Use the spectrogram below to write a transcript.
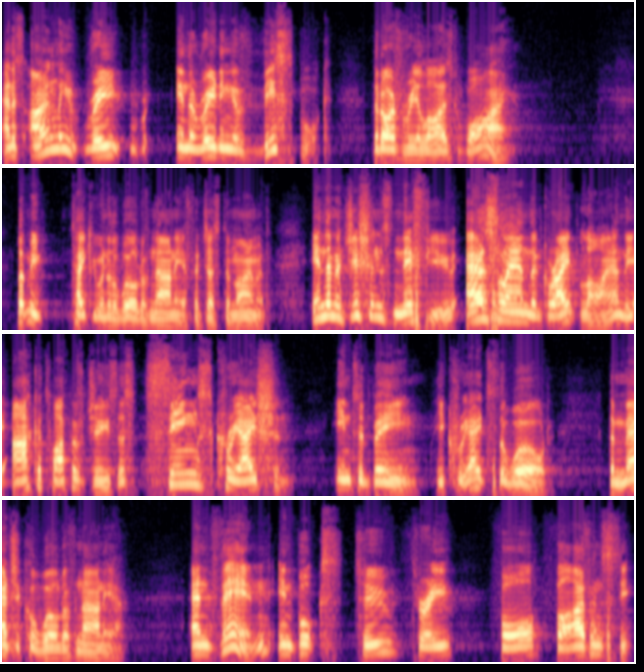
And it's only re- in the reading of this book that I've realised why. Let me take you into the world of Narnia for just a moment. In The Magician's Nephew, Aslan the Great Lion, the archetype of Jesus, sings creation into being. He creates the world, the magical world of Narnia. And then in books two, three, four, five, and six,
